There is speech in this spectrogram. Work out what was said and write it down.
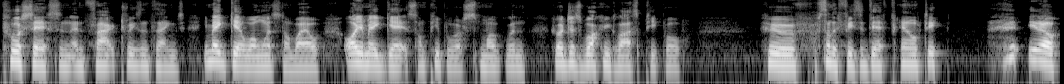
processing in factories and things. You might get one once in a while, or you might get some people who are smuggling, who are just working class people, who suddenly face the death penalty. you know,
